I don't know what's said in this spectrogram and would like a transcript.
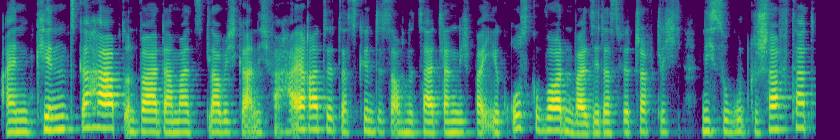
ein Kind gehabt und war damals, glaube ich, gar nicht verheiratet. Das Kind ist auch eine Zeit lang nicht bei ihr groß geworden, weil sie das wirtschaftlich nicht so gut geschafft hat.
